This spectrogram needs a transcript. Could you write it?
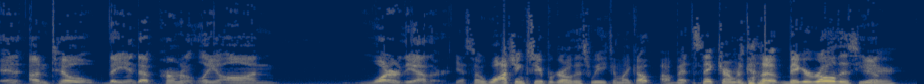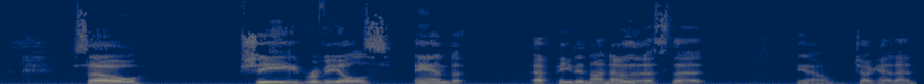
and, until they end up permanently on one or the other. Yeah, so watching Supergirl this week, I'm like, oh, I'll bet Snake Charmer's got a bigger role this Yep. year. So she reveals, and FP did not know this that you know Jughead had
